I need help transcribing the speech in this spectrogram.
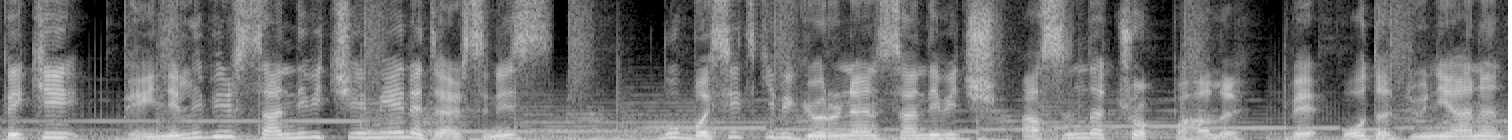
Peki peynirli bir sandviç yemeye ne dersiniz? Bu basit gibi görünen sandviç aslında çok pahalı ve o da dünyanın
